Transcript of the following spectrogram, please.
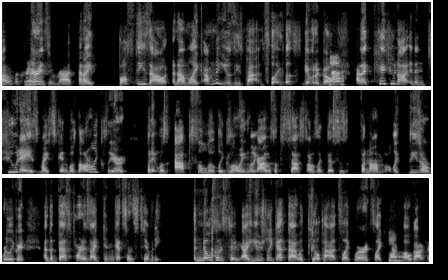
I was experiencing right. that and I bust these out and I'm like, I'm gonna use these pads. Like, let's give it a go. Yeah. And I kid you not, and in two days, my skin was not only cleared, but it was absolutely glowing. Like I was obsessed. I was like, this is phenomenal. Like these are really great. And the best part is I didn't get sensitivity. No uh sensitivity. I usually get that with peel pads, like where it's like, yeah. oh gosh, I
